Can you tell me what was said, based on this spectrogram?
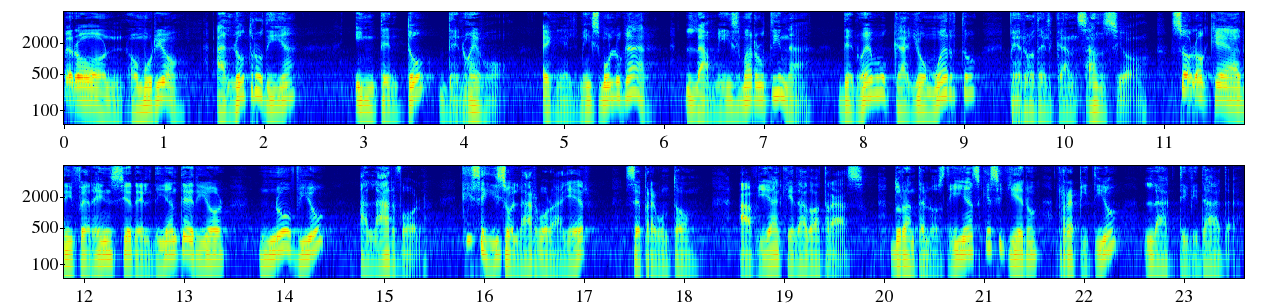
Pero no murió. Al otro día, intentó de nuevo, en el mismo lugar, la misma rutina. De nuevo cayó muerto, pero del cansancio. Solo que a diferencia del día anterior, no vio al árbol. ¿Qué se hizo el árbol ayer? se preguntó. Había quedado atrás. Durante los días que siguieron, repitió la actividad.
